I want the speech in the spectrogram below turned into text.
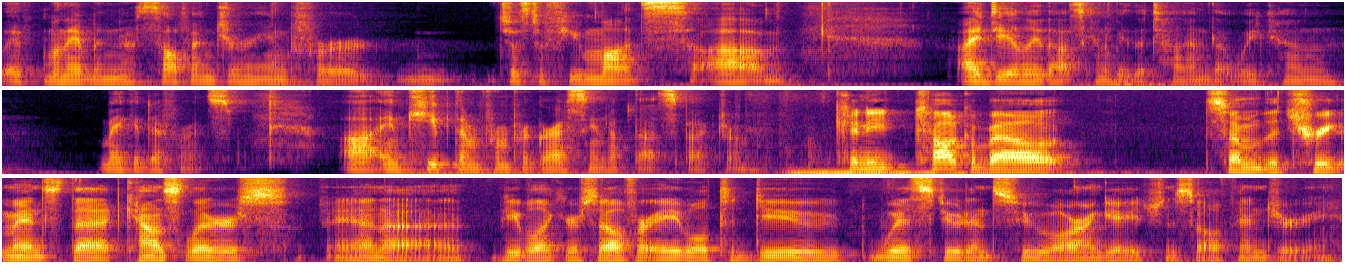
if, when they've been self injuring for just a few months. Um, ideally, that's going to be the time that we can make a difference uh, and keep them from progressing up that spectrum. Can you talk about some of the treatments that counselors and uh, people like yourself are able to do with students who are engaged in self injury?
